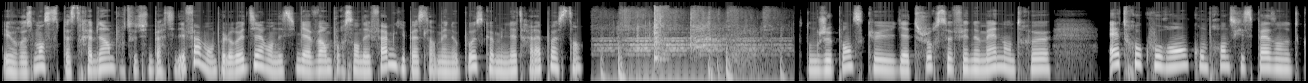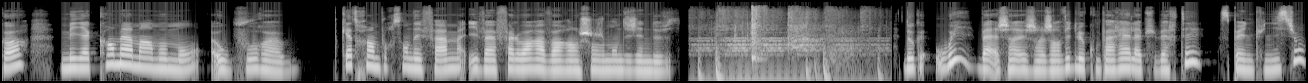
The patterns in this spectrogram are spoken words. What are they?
Et heureusement, ça se passe très bien pour toute une partie des femmes, on peut le redire. On estime qu'il y a 20% des femmes qui passent leur ménopause comme une lettre à la poste. Hein. Donc je pense qu'il y a toujours ce phénomène entre être au courant, comprendre ce qui se passe dans notre corps, mais il y a quand même un moment où pour euh, 80% des femmes, il va falloir avoir un changement d'hygiène de vie. Donc oui, bah, j'ai envie de le comparer à la puberté. C'est pas une punition.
